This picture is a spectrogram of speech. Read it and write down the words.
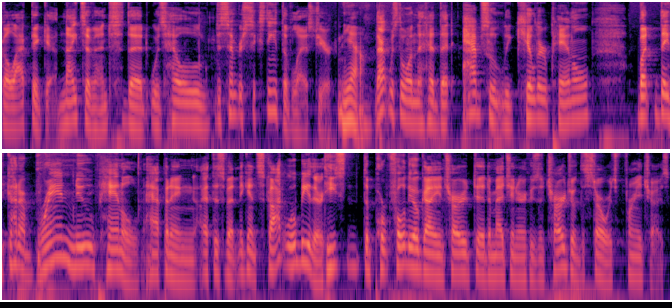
Galactic Nights event that was held December 16th of last year. Yeah. That was the one that had that absolutely killer panel. But they've got a brand new panel happening at this event. And again, Scott will be there. He's the portfolio guy in charge at Imagineering who's in charge of the Star Wars franchise.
